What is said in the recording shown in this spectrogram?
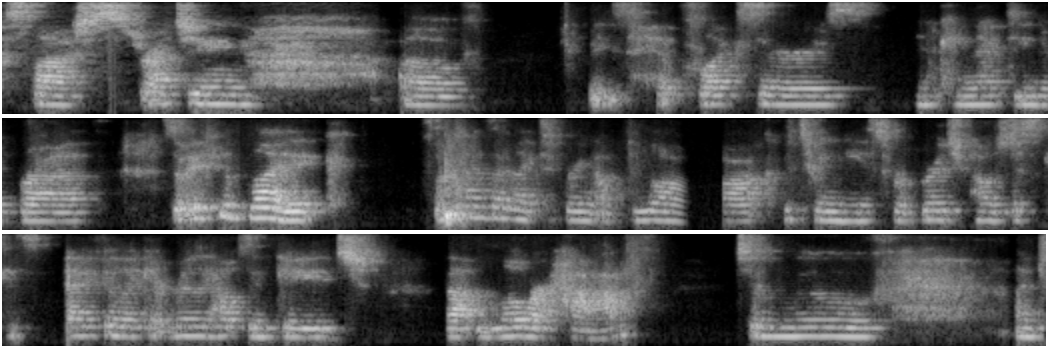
slash stretching of these hip flexors and connecting to breath. So if you'd like, sometimes I like to bring a block between these for bridge pose just because I feel like it really helps engage that lower half to move and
